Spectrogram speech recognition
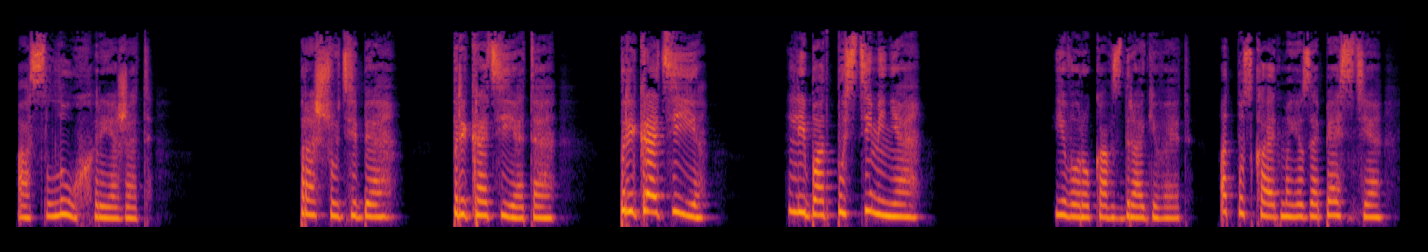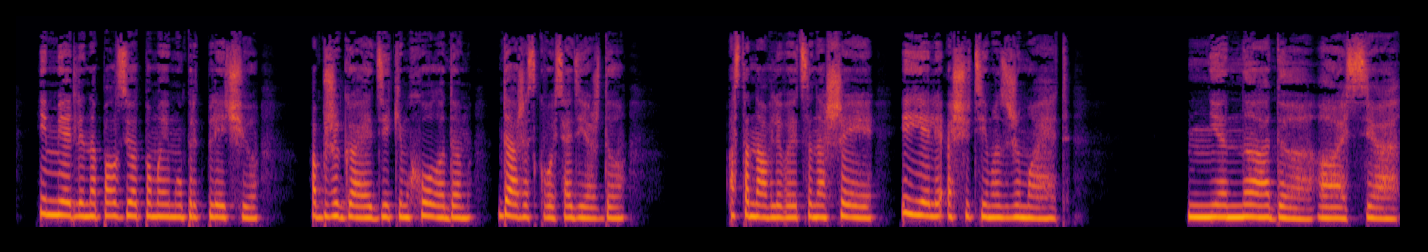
а слух режет. «Прошу тебя, прекрати это! Прекрати! Либо отпусти меня!» Его рука вздрагивает, отпускает мое запястье и медленно ползет по моему предплечью, обжигая диким холодом даже сквозь одежду. Останавливается на шее и еле ощутимо сжимает. «Не надо, Ася!»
